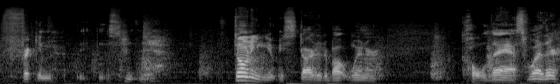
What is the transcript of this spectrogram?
Frickin'. Don't even get me started about winter. Cold ass weather.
